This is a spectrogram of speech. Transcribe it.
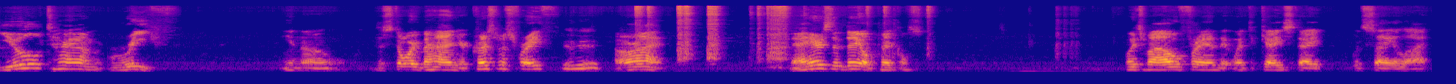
Yuletime wreath. You know, the story behind your Christmas wreath. Mhm. All right. Now here's the deal, Pickles. Which my old friend that went to K State would say a lot.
